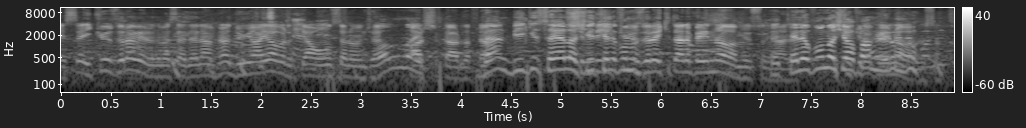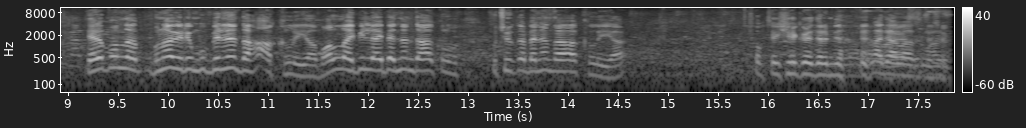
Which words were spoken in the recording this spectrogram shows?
Eskiden 200 lira verirdi mesela dedem falan dünyayı alırdık ya 10 sene önce Vallahi harçlıklarda falan. Ben bilgisayarla Şimdi şey telefonu 200 lira iki tane peynir alamıyorsun te- yani. telefonla şey İki kilo yapamıyorum. peynir Bu- alamıyorsun. telefonla buna veriyorum. Bu benden daha akıllı ya. Vallahi billahi benden daha akıllı. Bu çocuklar benden daha akıllı ya. Çok teşekkür ederim. Hadi Allah'a ısmarladık.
